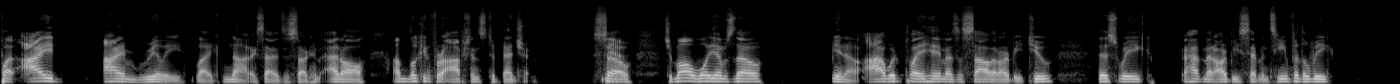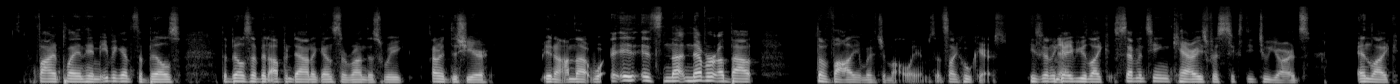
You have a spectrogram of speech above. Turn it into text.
But I I'm really like not excited to start him at all. I'm looking for options to bench him. So Jamaal Williams, though, you know, I would play him as a solid RB two this week. I have him at RB seventeen for the week. Fine playing him even against the Bills. The Bills have been up and down against the run this week. I mean, this year. You know, I'm not. It, it's not never about the volume with Jamaal Williams. It's like who cares? He's going to Yeah. give you like 17 carries for 62 yards and like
